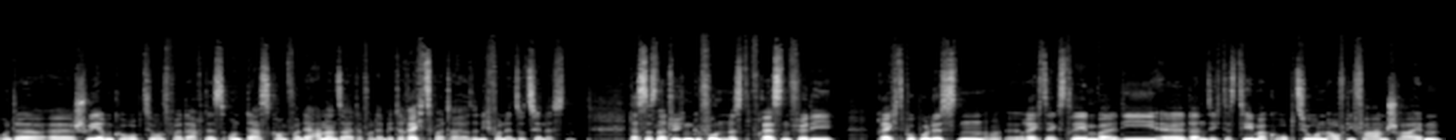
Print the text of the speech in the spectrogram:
unter äh, schwerem Korruptionsverdacht ist. Und das kommt von der anderen Seite, von der Mitte-Rechtspartei, also nicht von den Sozialisten. Das ist natürlich ein gefundenes Fressen für die Rechtspopulisten, äh, Rechtsextremen, weil die äh, dann sich das Thema Korruption auf die Fahnen schreiben.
